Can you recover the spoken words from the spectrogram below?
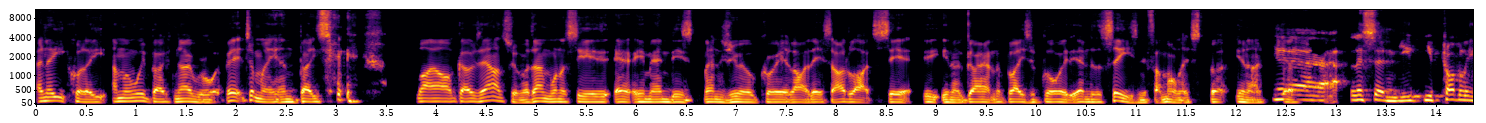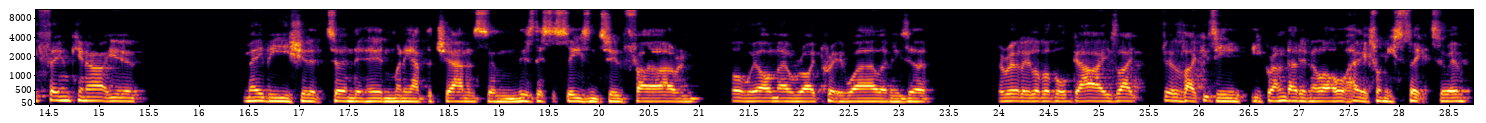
And equally, I mean, we both know Roy a bit, don't we? And basically, my heart goes out to him. I don't want to see him end his managerial career like this. I'd like to see it, you know, go out in a blaze of glory at the end of the season, if I'm honest. But you know, but- Yeah, uh, listen, you you probably think you know you maybe he should have turned it in when he had the chance, and is this a season too far? And well, we all know Roy pretty well, and he's a a really lovable guy. He's like feels like he's your, your granddad in a lot of ways when you speak to him.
